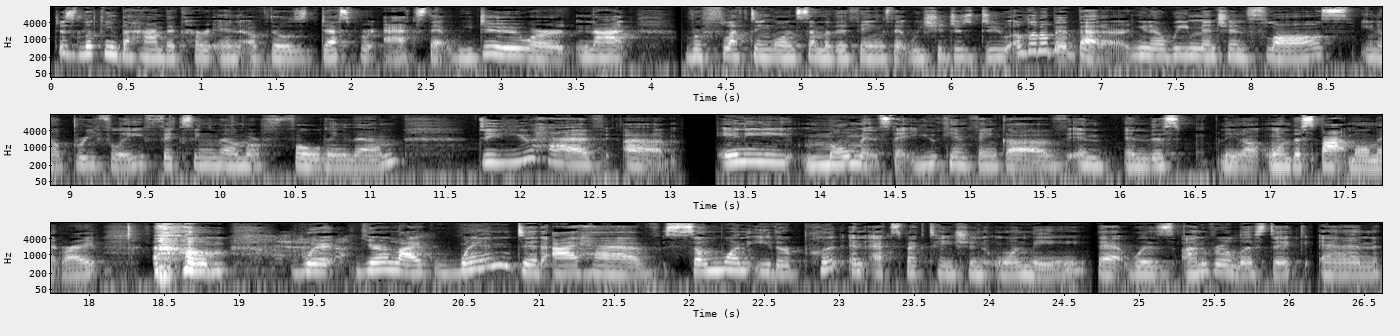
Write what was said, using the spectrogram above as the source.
just looking behind the curtain of those desperate acts that we do or not reflecting on some of the things that we should just do a little bit better. You know, we mentioned flaws, you know, briefly, fixing them or folding them. Do you have um, any moments that you can think of in in this you know on the spot moment right? Um, where you're like when did i have someone either put an expectation on me that was unrealistic and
